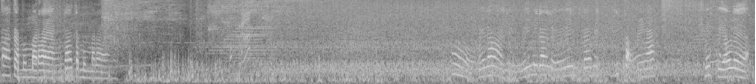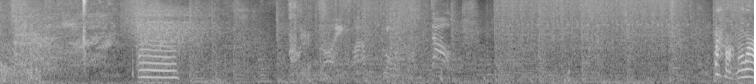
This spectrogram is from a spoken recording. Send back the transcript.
ได้แต่มุมาแมลงได้แต่มุมาแมลงโอ้ไม่ได้เลยไม่ได้เลย ได้ไม่ยี่สิบสองเลยนะ ไม่เฟี้ยวเลยอะเอออาหาไม่ได้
